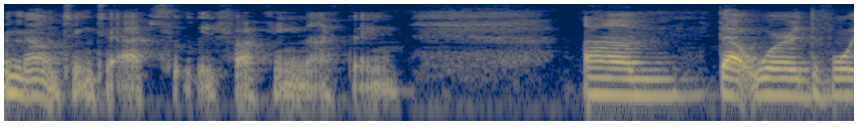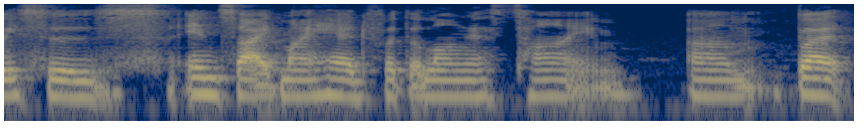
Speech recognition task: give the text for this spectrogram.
amounting to absolutely fucking nothing um, that were the voices inside my head for the longest time. Um, but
